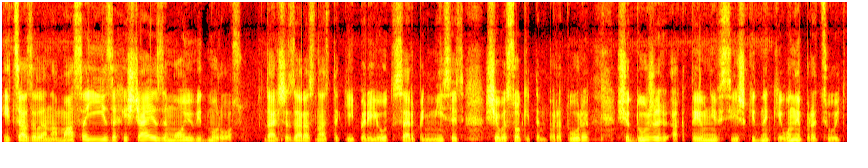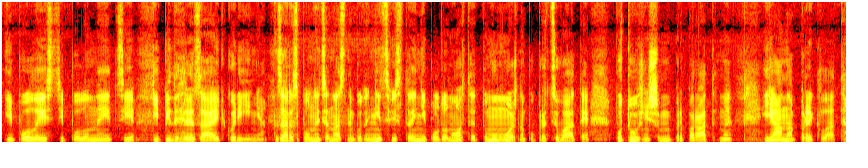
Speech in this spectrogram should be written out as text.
і ця зелена маса її захищає зимою від морозу. Далі, зараз у нас такий період, серпень місяць, ще високі температури, що дуже активні всі шкідники. Вони працюють і по листі, полуниці, і підгризають коріння. Зараз полуниця у нас не буде ні цвісти, ні плодоносити, тому можна попрацювати потужнішими препаратами. Я, наприклад,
